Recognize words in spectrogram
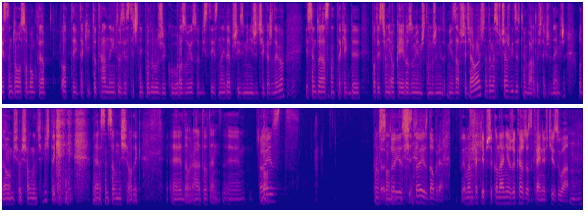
jestem tą osobą, która od tej takiej totalnej, entuzjastycznej podróży ku rozwoju osobisty jest najlepszy i zmieni życie każdego. Mhm. Jestem teraz na tak jakby po tej stronie, okej, rozumiem, że to może nie, nie zawsze działać, natomiast wciąż widzę w tym wartość, także wydaje mi się, że udało mi się osiągnąć jakiś taki sensowny środek. E, dobra, ale to ten... E, To no, jest To, rozsądek to, jest, to jest dobre. Ja mam takie przekonanie, że każda skrajność jest zła, Mhm.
